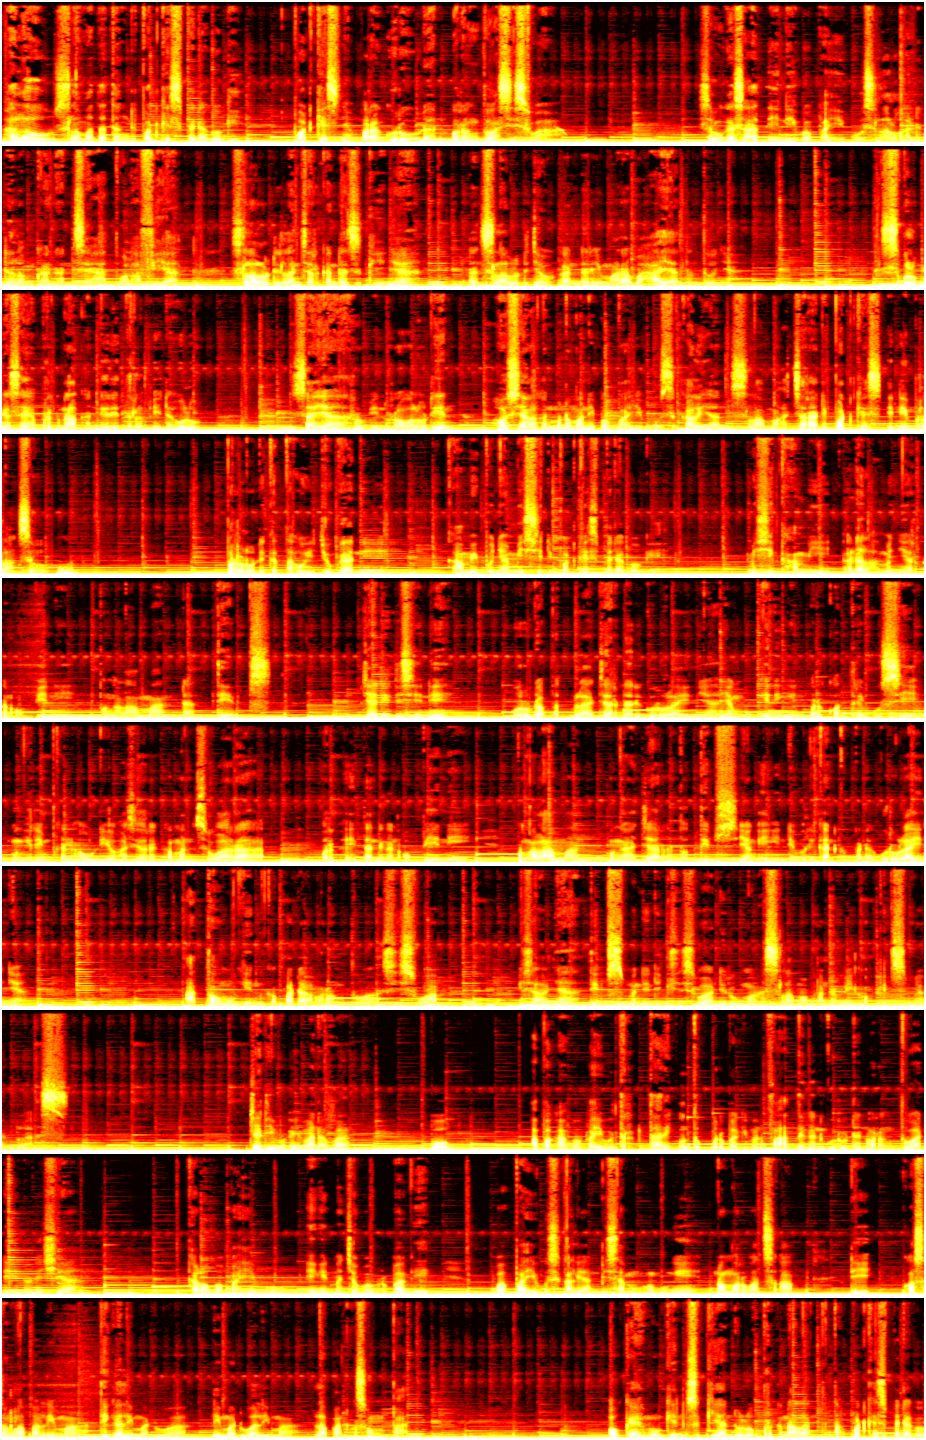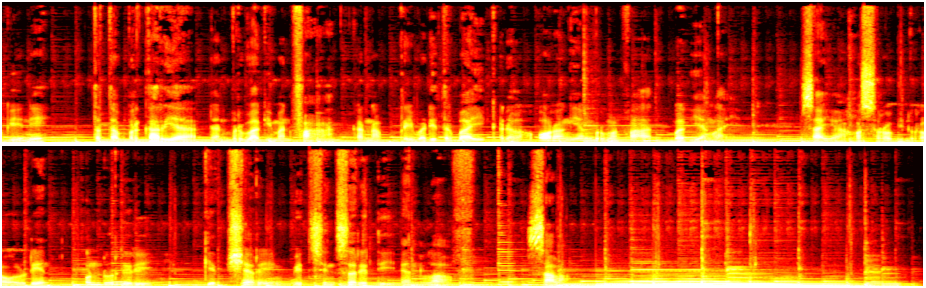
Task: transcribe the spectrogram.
Halo, selamat datang di podcast pedagogi. Podcastnya para guru dan orang tua siswa. Semoga saat ini Bapak Ibu selalu ada dalam keadaan sehat walafiat Selalu dilancarkan rezekinya Dan selalu dijauhkan dari mara bahaya tentunya. Sebelumnya saya perkenalkan diri terlebih dahulu. Saya Robin Rawaludin Host yang akan menemani Bapak Ibu sekalian selama acara di podcast ini berlangsung Perlu diketahui juga nih, kami punya misi di podcast pedagogi. Misi kami adalah menyiarkan opini, pengalaman, dan tips. Jadi di sini, guru dapat belajar dari guru lainnya yang mungkin ingin berkontribusi mengirimkan audio hasil rekaman suara berkaitan dengan opini, pengalaman, mengajar, atau tips yang ingin diberikan kepada guru lainnya atau mungkin kepada orang tua siswa. Misalnya tips mendidik siswa di rumah selama pandemi COVID-19. Jadi bagaimana Pak? Bu, apakah Bapak Ibu tertarik untuk berbagi manfaat dengan guru dan orang tua di Indonesia? Kalau Bapak Ibu ingin mencoba berbagi, Bapak Ibu sekalian bisa menghubungi nomor WhatsApp di 085 352 525 804. Oke, mungkin sekian dulu perkenalan tentang podcast pedagogi ini. Tetap berkarya dan berbagi manfaat, karena pribadi terbaik adalah orang yang bermanfaat bagi yang lain. Saya host Robin Rawaludin, undur diri, keep sharing with sincerity and love. Salam.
